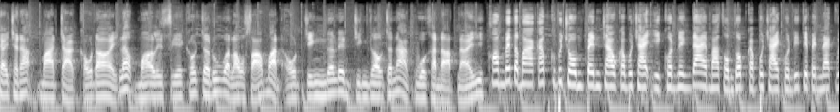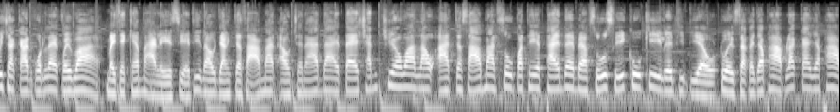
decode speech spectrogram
ชัยชนะมาจากเขาได้ และมาเลเซียเขาจะรู้ว่าเราสามารถเอาจริงและเล่นจริงเราจะน่ากลัวขนาดไหนคอมเมนต์ต่อมาครับคุณผู้ชมเป็นชาวกัมพูชาอีกคนหนึ่งได้มาสมทบกับผู้ชายคนนี้ที่เป็นนักวิชาการคนแรกไว้ว่า ไม่ใช่แค่มาเลเซียที่เรายังจะสามารถเอาชนะได้ แต่ฉันเชื่อว่าเราอาจจะสามารถสู้ประเทศไทยได้แบบสูสีคู่ขี้เลยทีเดียวด้วยศักยภาพและกายภาพ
